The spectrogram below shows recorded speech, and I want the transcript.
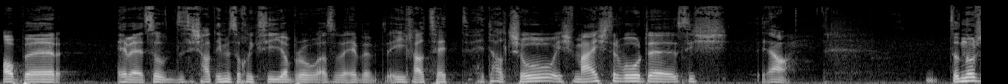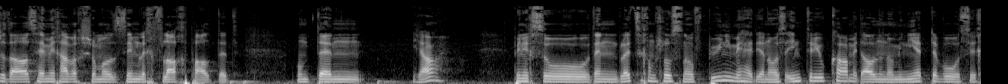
aber eben, so, das ist halt immer so ein bisschen, ja Bro, also eben, EVZ hat halt schon, ist Meister geworden, es ist, ja, nur schon das hat mich einfach schon mal ziemlich flach gehalten. Und dann, ja, bin ich so, dann plötzlich am Schluss noch auf die Bühne. Wir hatten ja noch ein Interview gehabt mit allen Nominierten, wo sich,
